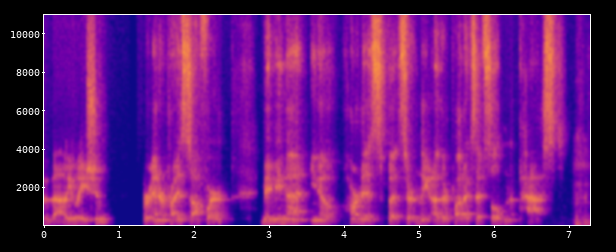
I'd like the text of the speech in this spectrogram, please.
evaluation for enterprise software. Maybe not you know harness, but certainly other products I've sold in the past. Mm-hmm.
